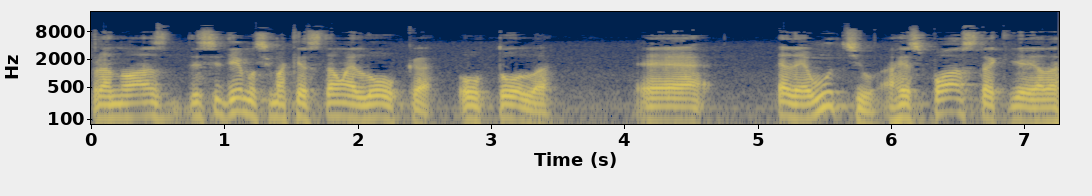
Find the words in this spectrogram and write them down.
para nós decidirmos se uma questão é louca ou tola. É, ela é útil? A resposta que ela.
